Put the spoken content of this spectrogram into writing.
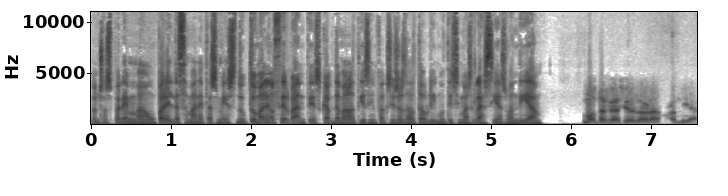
doncs esperem uh, un parell de setmanetes més. Doctor Manel Cervantes, cap de malalties infeccioses del taulí, moltíssimes gràcies, bon dia. Moltes gràcies, Laura. Bon dia.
